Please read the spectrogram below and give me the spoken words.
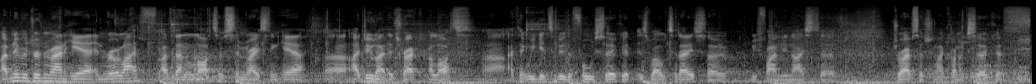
I've never driven around here in real life. I've done a lot of sim racing here. Uh, I do like the track a lot. Uh, I think we get to do the full circuit as well today, so it'll be finally nice to drive such an iconic circuit.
